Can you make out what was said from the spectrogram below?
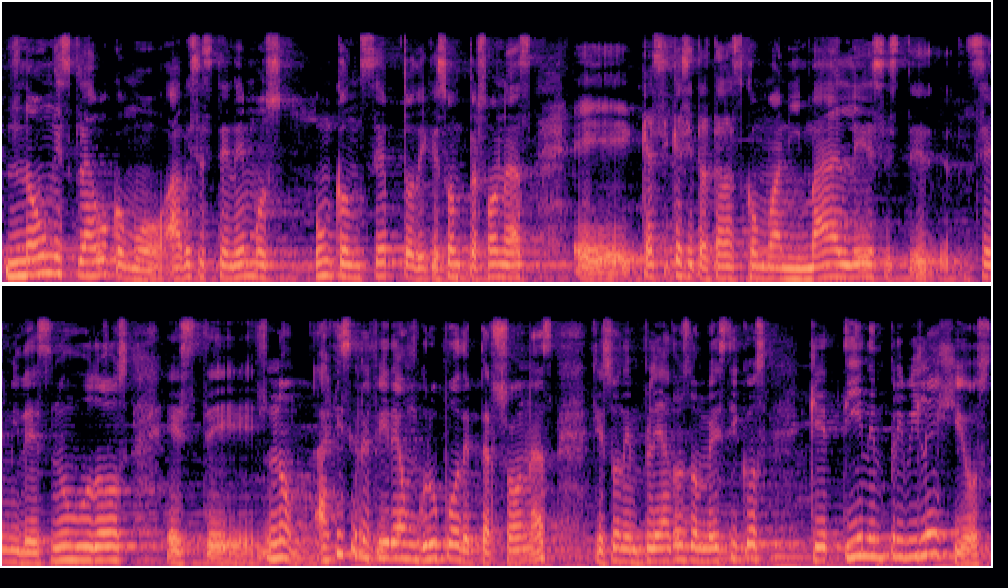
no un esclavo como a veces tenemos un concepto de que son personas eh, casi casi tratadas como animales, este, semidesnudos, este, no, aquí se refiere a un grupo de personas que son empleados domésticos que tienen privilegios.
